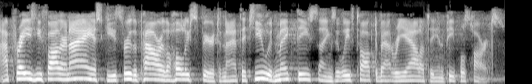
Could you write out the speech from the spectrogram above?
I praise you, Father, and I ask you through the power of the Holy Spirit tonight that you would make these things that we've talked about reality in people's hearts.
